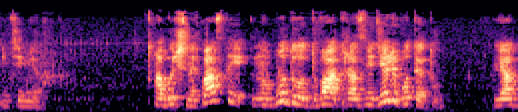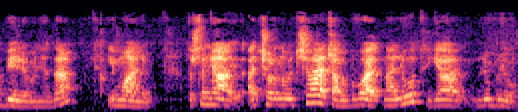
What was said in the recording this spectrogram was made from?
этими обычной пастой, но буду 2-3 раза в неделю вот эту для отбеливания, да, эмали. Потому что у меня от черного чая там бывает налет, я люблю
